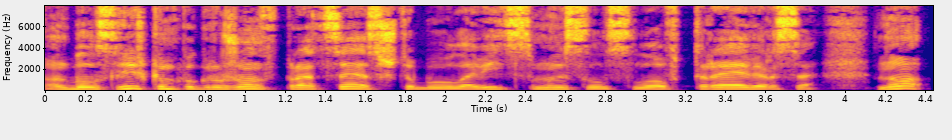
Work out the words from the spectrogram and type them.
Он был слишком погружен в процесс, чтобы уловить смысл слов Треверса, но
